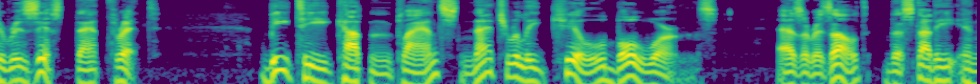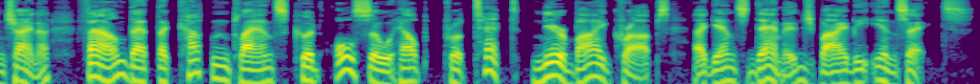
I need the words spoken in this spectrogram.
to resist that threat. BT cotton plants naturally kill bollworms. As a result, the study in China found that the cotton plants could also help protect nearby crops against damage by the insects.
